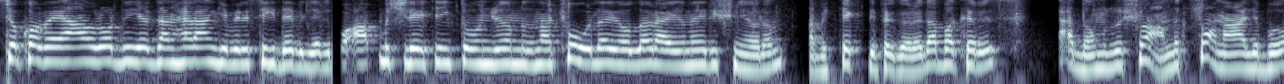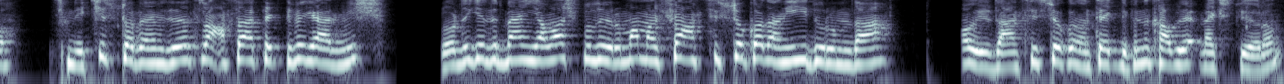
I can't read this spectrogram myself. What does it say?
Soko veya Rodriguez'den herhangi birisi gidebilir. Bu 60 reytingli oyuncularımızdan çoğuyla yolları ayırmayı düşünüyorum. Tabi teklife göre de bakarız. Kadromuzun şu anlık son hali bu. Şimdi iki stoperimize de transfer teklifi gelmiş. Rodriguez'i ben yavaş buluyorum ama şu an Sissoko'dan iyi durumda. O yüzden Sissoko'nun teklifini kabul etmek istiyorum.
